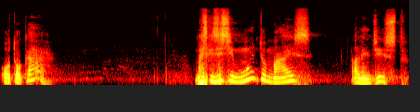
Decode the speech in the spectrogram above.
ou tocar. Mas que existe muito mais além disto.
